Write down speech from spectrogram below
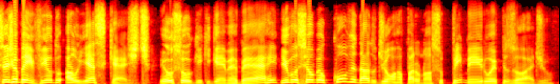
Seja bem-vindo ao YesCast. Eu sou o Geek Gamer BR e você é o meu convidado de honra para o nosso primeiro episódio.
